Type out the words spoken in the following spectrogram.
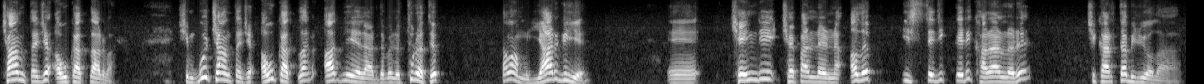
Çantacı avukatlar var. Şimdi bu çantacı avukatlar adliyelerde böyle tur atıp tamam mı yargıyı e, kendi çeperlerine alıp istedikleri kararları çıkartabiliyorlar.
